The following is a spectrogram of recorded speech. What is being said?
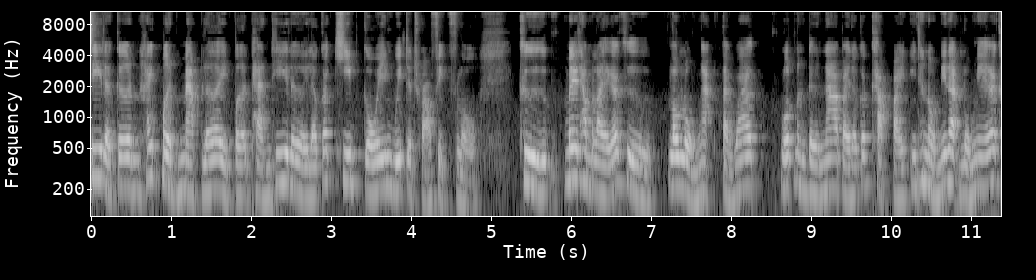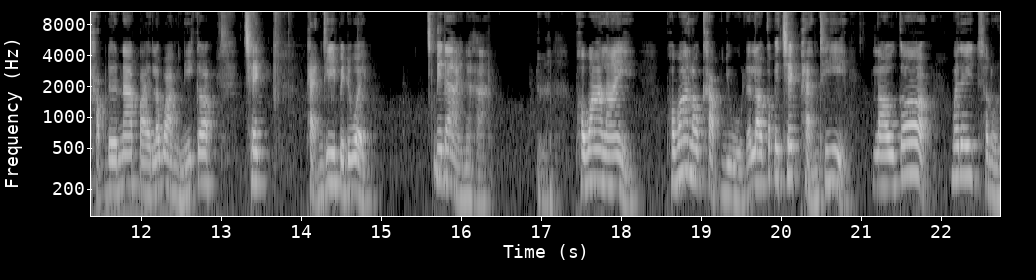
ซี่เหลือเกิน ให้เปิดแมปเลย เปิดแผนที่เลย แล้วก็ keep going with the traffic flow คือไม่ได้ทำอะไรก็คือเราหลงอะแต่ว่ารถมันเดินหน้าไปแล้วก็ขับไปอีถนนนี่แหละหลงยังไงก็ขับเดินหน้าไประหว่างนี้ก็เช็คแผนที่ไปด้วย ไม่ได้นะคะ เพราะว่าอะไร เพราะว่าเราขับอยู่แล้วเราก็ไปเช็คแผนที่ เราก็ ไม่ได้ถนน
